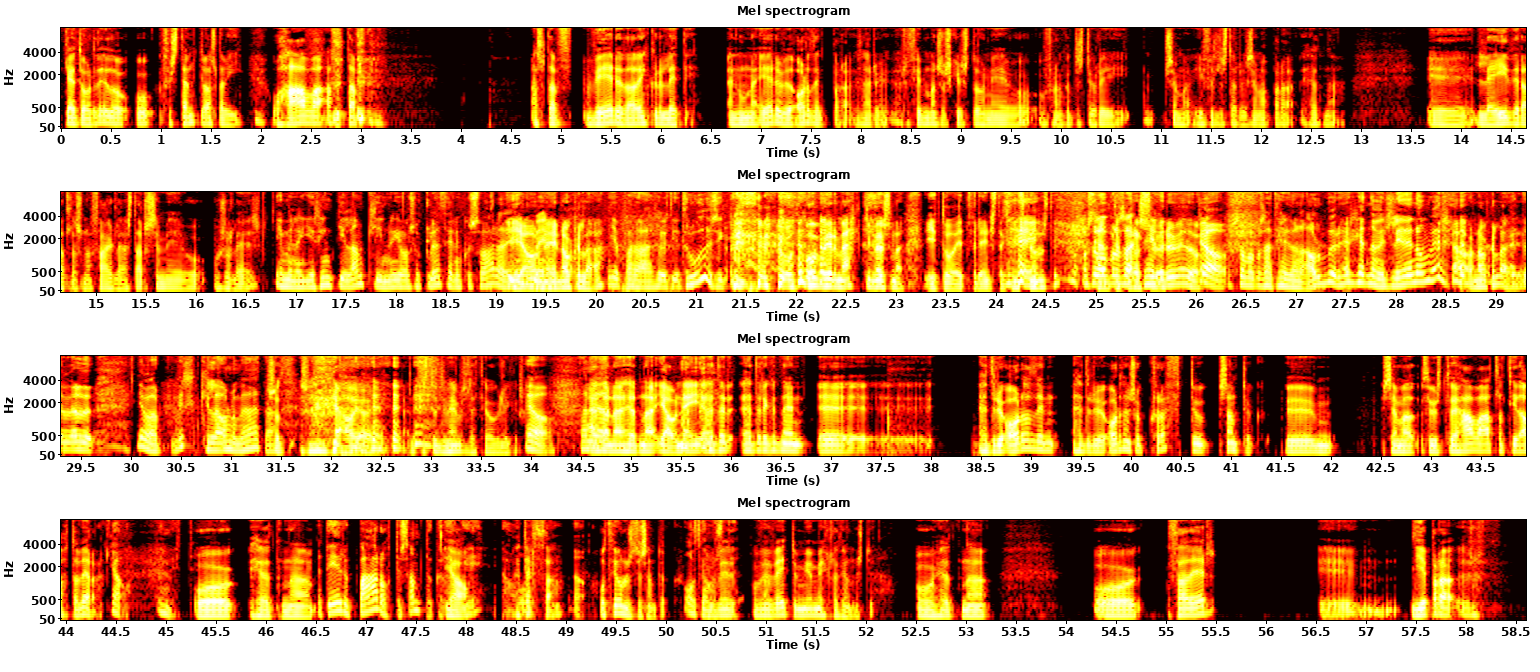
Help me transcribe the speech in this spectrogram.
gæti orðið og, og þau stemdu alltaf í og hafa alltaf alltaf verið að einhverju leiti en núna eru við orðin bara, það eru, eru fimmans á skrifstofunni og, og framkvæmtastjóri sem að ífyllustarfi sem að bara hérna, leiðir alla svona faglega starfsemi og, og svo leiðir Ég meina, ég ringdi í landlínu, ég var svo glöð þegar einhver svaraði. Já, meina, nei, nákvæmlega Ég bara, þú veist, ég trúði þess ekki. og, og við erum ekki með svona ít og eitt fyrir einstaklingsstjónustu og svo var bara sagt, við og... já, svo var bara sagt, heyrðan, Álfur er hérna við hliðin á mér. Já, nákvæmlega Þetta verður, ég var virkilega ánum með þetta. Svo, svo, já, já, er stundum heimslegt hjá okkur líka sko. Já, En þannig að, þannig að, hérna, já, nei, þetta er, þetta er samtök um, sem að, þú veist, þau hafa alla tíð átt að vera já, og hérna, Þetta eru baróttu samtökar, Já? Já, þetta er það Já. og þjónustu samtök Og þjónustu. og við, og við veitum mjög mikla þjónustu og hérna og það er um, ég bara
